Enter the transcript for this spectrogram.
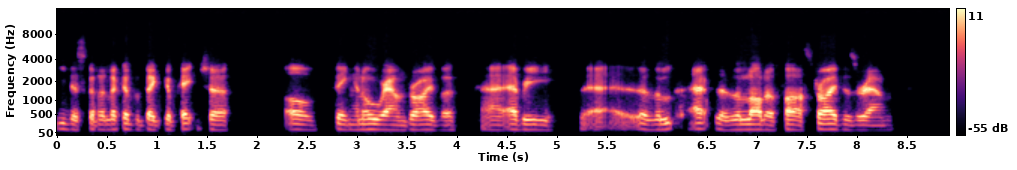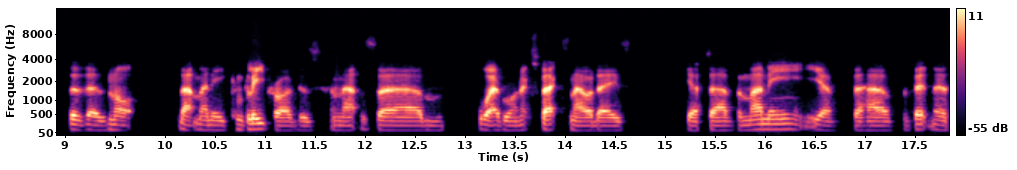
you just got to look at the bigger picture of being an all-round driver. Uh, every uh, there's a uh, there's a lot of fast drivers around, but there's not that many complete drivers, and that's um, what everyone expects nowadays. You have to have the money, you have to have the fitness,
